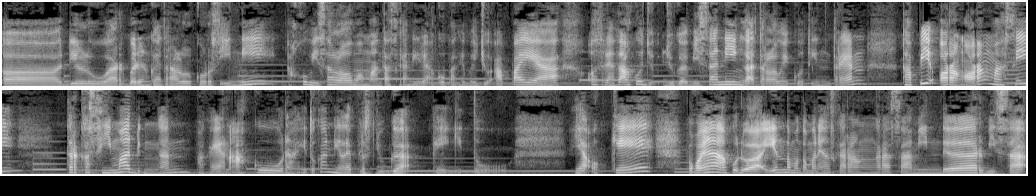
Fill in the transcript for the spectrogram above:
uh, di luar badanku yang terlalu kurus ini aku bisa loh memantaskan diri aku pakai baju apa ya? Oh ternyata aku juga bisa nih nggak terlalu ikutin tren tapi orang-orang masih terkesima dengan pakaian aku. Nah itu kan nilai plus juga kayak gitu. Ya oke. Okay. pokoknya aku doain teman-teman yang sekarang ngerasa minder bisa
